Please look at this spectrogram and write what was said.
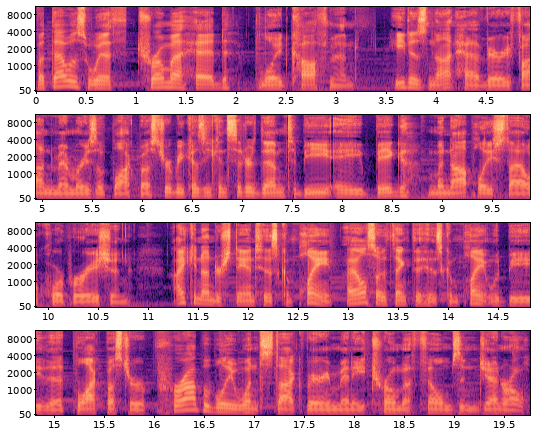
But that was with Troma head Lloyd Kaufman. He does not have very fond memories of Blockbuster because he considered them to be a big monopoly style corporation. I can understand his complaint. I also think that his complaint would be that Blockbuster probably wouldn't stock very many Troma films in general,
